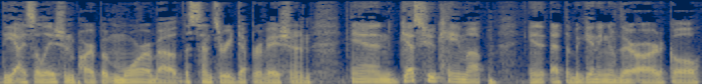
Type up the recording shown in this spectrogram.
the isolation part, but more about the sensory deprivation. And guess who came up in, at the beginning of their article?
